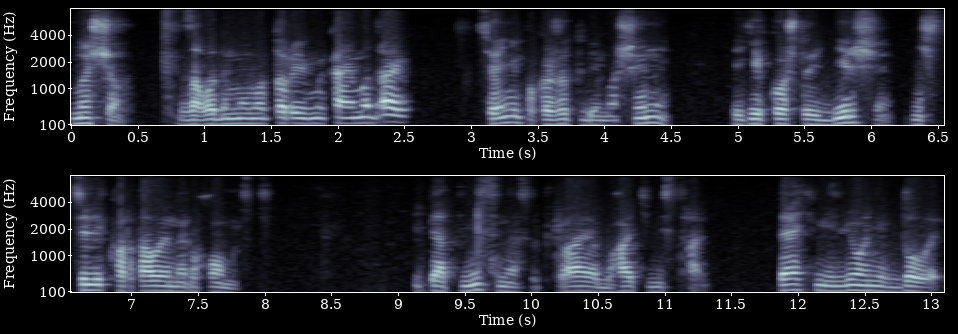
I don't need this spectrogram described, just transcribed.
Ну що, заводимо мотор і вмикаємо драйв. Сьогодні покажу тобі машини, які коштують більше, ніж цілі квартали нерухомості. І п'яте місце нас відкриває багаті містраль. 5 мільйонів доларів.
